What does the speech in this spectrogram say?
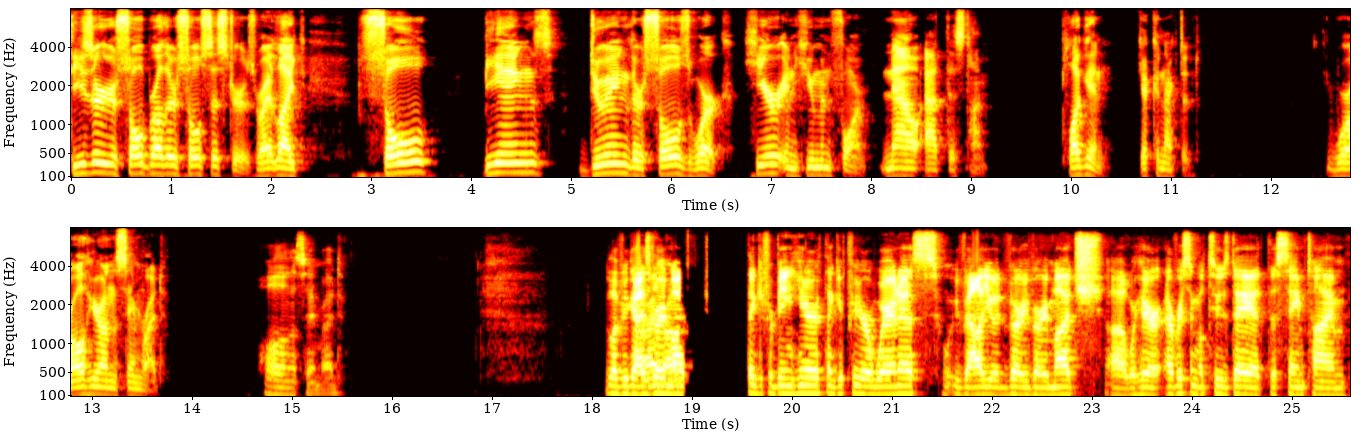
These are your soul brothers, soul sisters, right? Like soul beings doing their soul's work here in human form, now at this time. Plug in, get connected. We're all here on the same ride. All on the same ride. Love you guys right, very much. Thank you for being here. Thank you for your awareness. We value it very, very much. Uh, we're here every single Tuesday at the same time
